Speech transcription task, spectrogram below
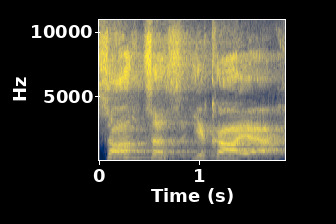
Сонце зникає.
